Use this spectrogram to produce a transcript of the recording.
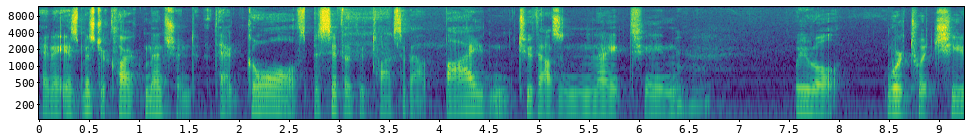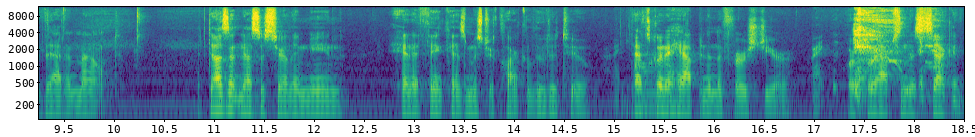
And as Mr. Clark mentioned, that goal specifically talks about by 2019, mm-hmm. we will work to achieve that amount. It doesn't necessarily mean, and I think as Mr. Clark alluded to, that's going to happen in the first year. Right. Or perhaps in the second.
